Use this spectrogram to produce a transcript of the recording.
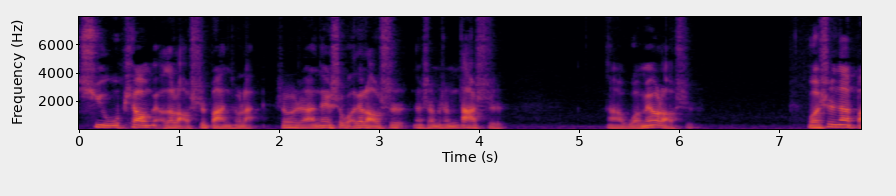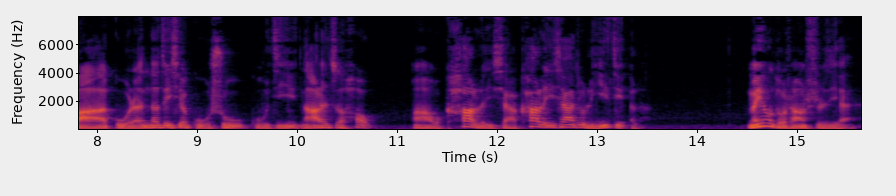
虚无缥缈的老师搬出来，是不是？那是我的老师，那什么什么大师啊，我没有老师。我是呢，把古人的这些古书、古籍拿来之后啊，我看了一下，看了一下就理解了，没用多长时间。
